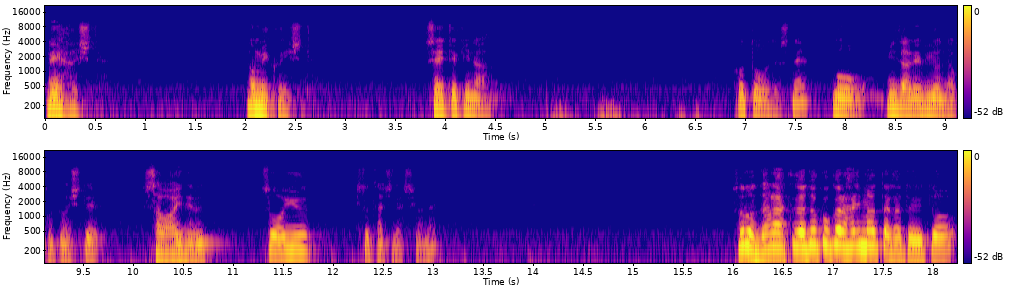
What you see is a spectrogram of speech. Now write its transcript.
礼拝して飲み食いして性的なことをですねもう乱れるようなことをして騒いでるそういう人たちですよね。その堕落がどこから始まったかというと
